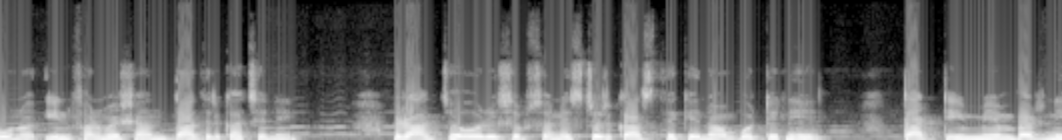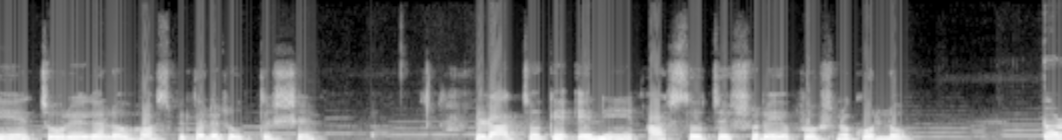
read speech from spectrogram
কোনো ইনফরমেশন তাদের কাছে নেই। রাজ্য রিসেপশনিস্টের কাছ থেকে নম্বরটি নিয়ে তার টিম মেম্বার নিয়ে চলে গেল হসপিটালের উদ্দেশ্যে। রাজ্যকে এনি আশ্চর্যের সুরে প্রশ্ন করল তোর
